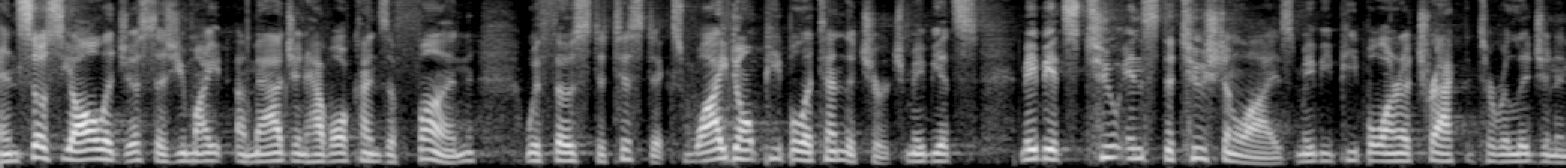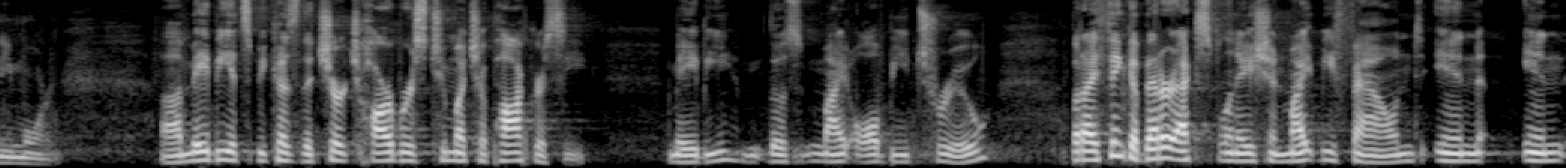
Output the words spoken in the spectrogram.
And sociologists, as you might imagine, have all kinds of fun with those statistics. Why don't people attend the church? Maybe it's, maybe it's too institutionalized. Maybe people aren't attracted to religion anymore. Uh, maybe it's because the church harbors too much hypocrisy. Maybe. Those might all be true. But I think a better explanation might be found in, in,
